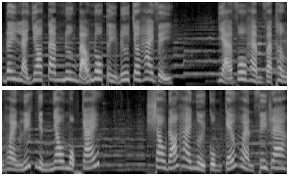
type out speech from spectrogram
Đây là do Tam Nương Bảo Nô Tỳ đưa cho hai vị. Dạ vô hàm và thần hoàng liếc nhìn nhau một cái. Sau đó hai người cùng kéo Hoàng Phi ra.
